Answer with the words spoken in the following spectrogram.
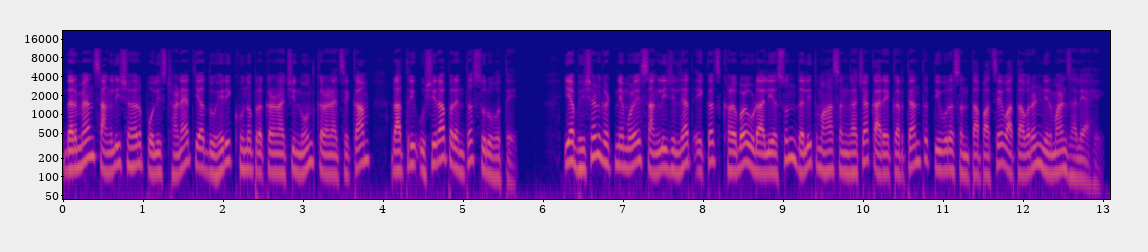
दरम्यान सांगली शहर पोलीस ठाण्यात या दुहेरी खून प्रकरणाची नोंद करण्याचे काम रात्री उशिरापर्यंत सुरू होते. या भीषण घटनेमुळे सांगली जिल्ह्यात एकच खळबळ उडाली असून दलित महासंघाच्या कार्यकर्त्यांत तीव्र संतापाचे वातावरण निर्माण झाले आहे.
